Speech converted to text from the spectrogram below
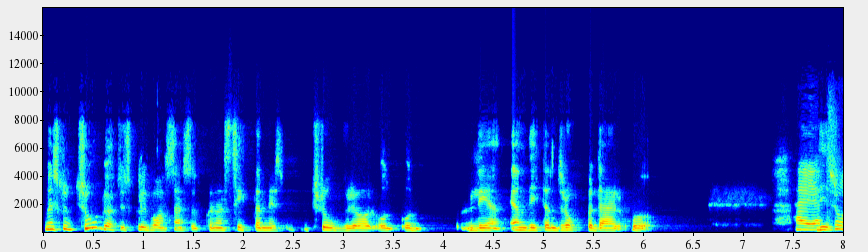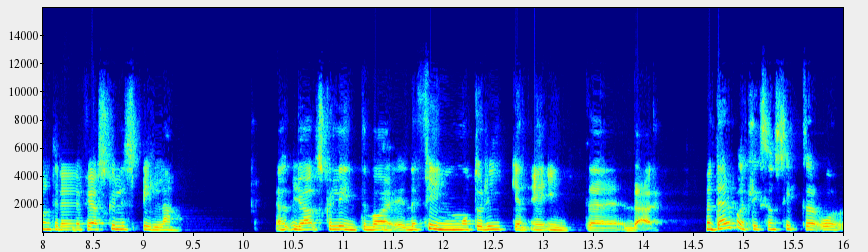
Men skulle, tror du att du skulle vara en sån som kunna sitta med provrör och, och en liten droppe där och... Nej, jag tror inte det, för jag skulle spilla. Jag, jag skulle inte vara... Den finmotoriken är inte där. Men däremot liksom sitta och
